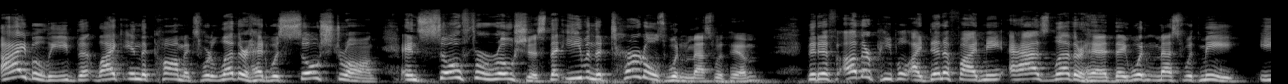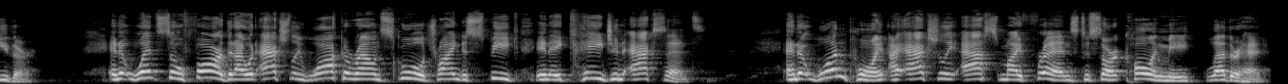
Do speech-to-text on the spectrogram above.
I believed that like in the comics where Leatherhead was so strong and so ferocious that even the turtles wouldn't mess with him, that if other people identified me as Leatherhead, they wouldn't mess with me either. And it went so far that I would actually walk around school trying to speak in a Cajun accent. And at one point, I actually asked my friends to start calling me Leatherhead.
